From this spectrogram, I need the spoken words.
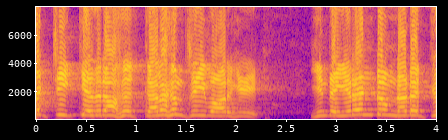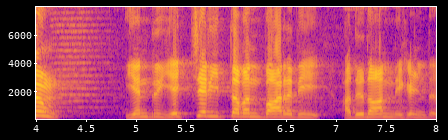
ஆட்சிக்கு எதிராக கலகம் செய்வார்கள். இந்த இரண்டும் நடக்கும் என்று எச்சரித்தவன் பாரதி அதுதான் நிகழ்ந்தது.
